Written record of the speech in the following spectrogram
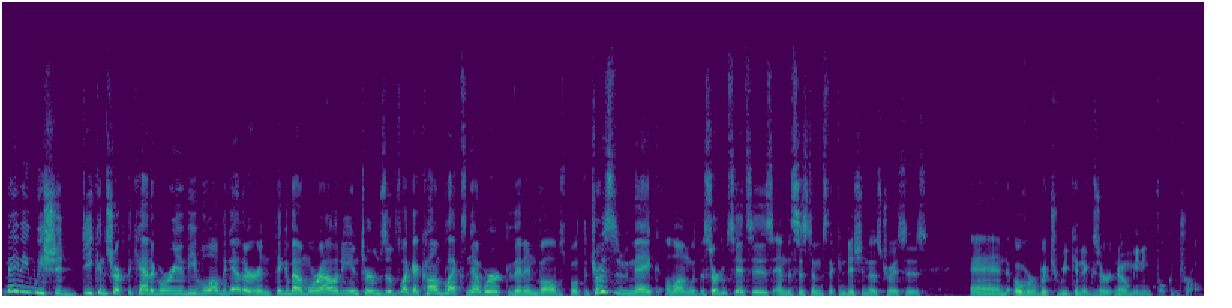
maybe we should deconstruct the category of evil altogether and think about morality in terms of like a complex network that involves both the choices we make along with the circumstances and the systems that condition those choices and over which we can exert no meaningful control.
